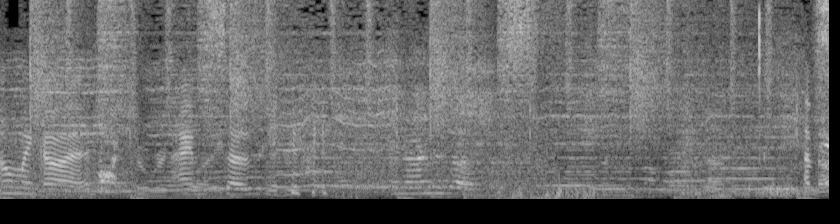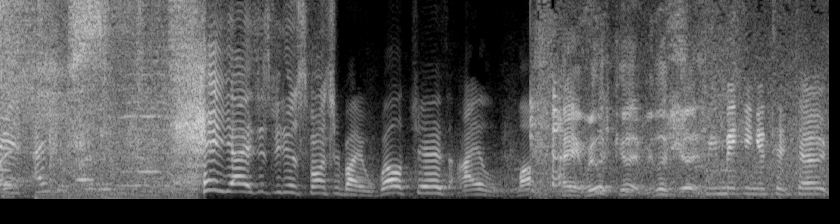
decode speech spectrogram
Oh my god. I'm so Hey guys, this video is sponsored by Welch's. I love Hey, we look good. We look good. We making a TikTok.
